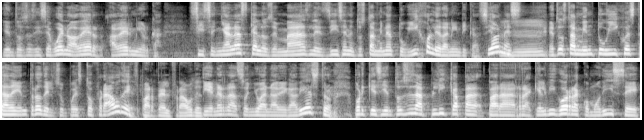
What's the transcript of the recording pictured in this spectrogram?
Y entonces dice, bueno, a ver, a ver, Niurka. Si señalas que a los demás les dicen, entonces también a tu hijo le dan indicaciones. Entonces también tu hijo está dentro del supuesto fraude. Es parte del fraude. Tiene razón Joana Vegaviestro, porque si entonces aplica pa- para Raquel Vigorra, como dice,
